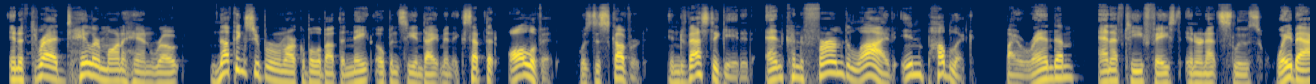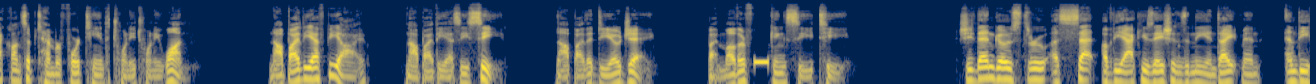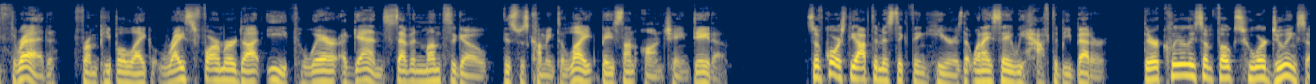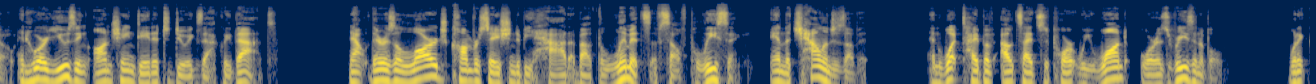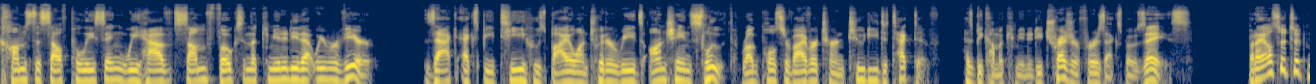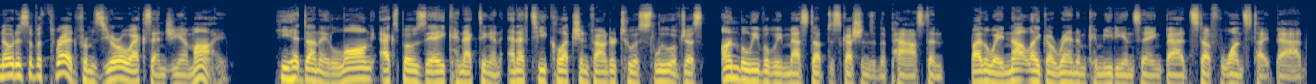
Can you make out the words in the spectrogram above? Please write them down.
In a thread, Taylor Monahan wrote, Nothing super remarkable about the Nate OpenSea indictment except that all of it was discovered, investigated, and confirmed live in public by random NFT faced internet sleuths way back on September 14th, 2021. Not by the FBI, not by the SEC, not by the DOJ, by motherfucking CT. She then goes through a set of the accusations in the indictment and the thread from people like ricefarmer.eth, where again, seven months ago, this was coming to light based on on chain data. So, of course, the optimistic thing here is that when I say we have to be better, there are clearly some folks who are doing so and who are using on chain data to do exactly that. Now, there is a large conversation to be had about the limits of self policing and the challenges of it, and what type of outside support we want or is reasonable. When it comes to self policing, we have some folks in the community that we revere. Zach XBT, whose bio on Twitter reads On Chain Sleuth, rug pull survivor turned 2D detective has become a community treasure for his exposés. But I also took notice of a thread from 0xNGMI. He had done a long expose connecting an NFT collection founder to a slew of just unbelievably messed up discussions in the past, and by the way, not like a random comedian saying bad stuff once type bad.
